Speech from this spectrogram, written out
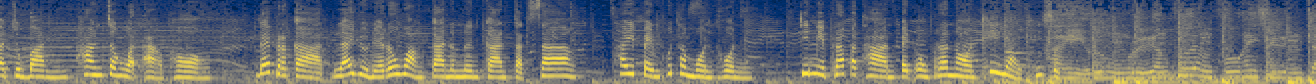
ปัจจุบันทางจังหวัดอ่างทอง ได้ประกาศและอยู่ในระหว่างการดำเนินการจัดสร้าง ให้เป็นพุทธมณฑลที่มีพระประธานเป็นองค์พระนอนที่ใหญ่ที่สุด ให้รุ่งเรืองเฟื่องฟูให้ชื่นใจ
